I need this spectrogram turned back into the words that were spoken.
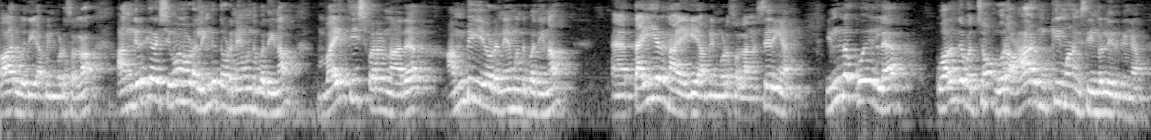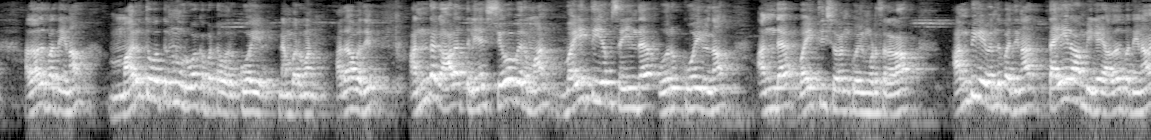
பார்வதி அப்படின்னு கூட சொல்லலாம். அங்க இருக்கிற சிவனோட லிங்கத்தோட நேம் வந்து பார்த்தீங்கன்னா வைத்தீஸ்வரநாதர். அம்பிகையோட நேம் வந்து பார்த்தீங்கன்னா தையல் நாயகி அப்படின்னு கூட சொல்லாங்க சரிங்க இந்த கோயில்ல குறைஞ்சபட்சம் ஒரு ஆறு முக்கியமான விஷயங்கள் இருக்குங்க. அதாவது பார்த்தீங்கன்னா மருத்துவத்துக்குன்னு உருவாக்கப்பட்ட ஒரு கோயில் நம்பர் ஒன் அதாவது அந்த காலத்திலேயே சிவபெருமான் வைத்தியம் செய்த ஒரு கோயில் தான் அந்த வைத்தீஸ்வரன் கோயில் கூட சொல்லலாம். அம்பிகை வந்து பார்த்தீங்கன்னா தைலாம்பிகை. அதாவது பார்த்தீங்கன்னா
